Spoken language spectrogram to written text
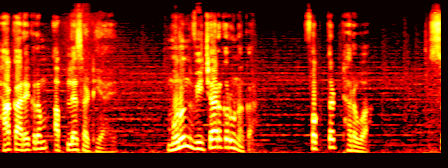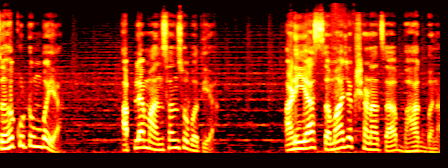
हा कार्यक्रम आपल्यासाठी आहे. म्हणून विचार करू नका फक्त ठरवा. सहकुटुंब या. आपल्या माणसांसोबत या. आणि या समाज क्षणाचा भाग बना.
